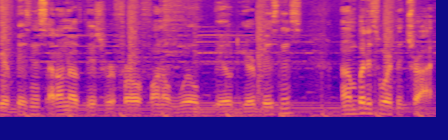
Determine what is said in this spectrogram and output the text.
your business. I don't know if this referral funnel will build your business, um, but it's worth a try.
